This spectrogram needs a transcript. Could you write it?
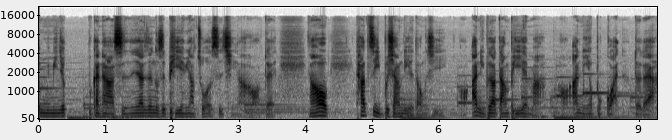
明明就不干他的事，人家这个是 PM 要做的事情啊，哦，对，然后他自己不想理的东西，哦，啊，你不要当 PM 嘛，哦，啊，你又不管，对不对啊？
